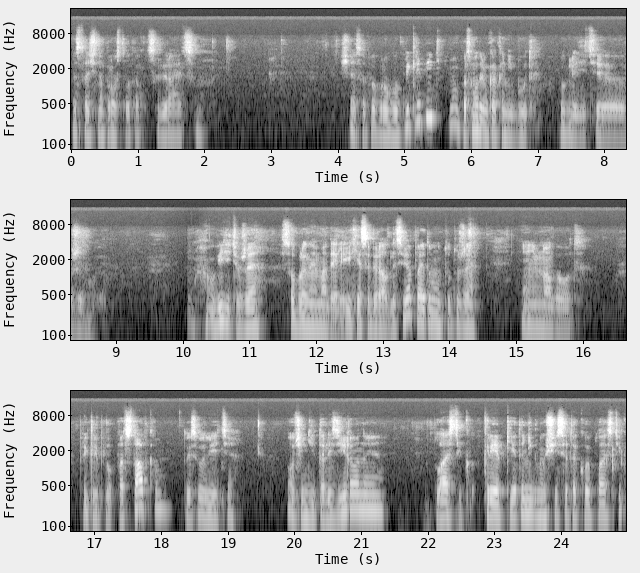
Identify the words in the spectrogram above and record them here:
достаточно просто вот так вот собирается. Сейчас я попробую прикрепить, ну, посмотрим, как они будут выглядеть э, вживую. Увидите уже собранные модели. Их я собирал для себя, поэтому тут уже я немного вот прикрепил к подставкам. То есть вы видите, очень детализированные. Пластик крепкий, это не гнущийся такой пластик.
